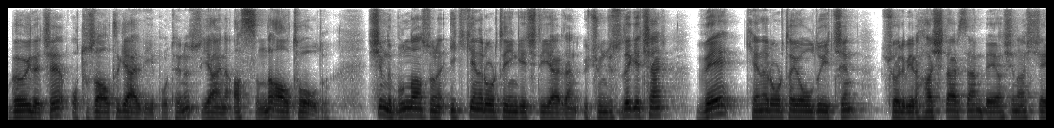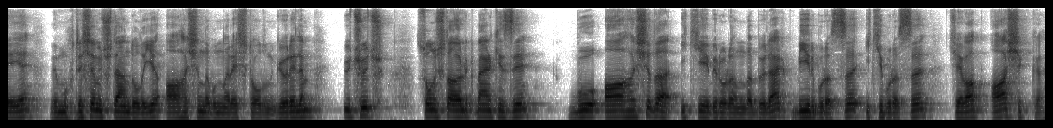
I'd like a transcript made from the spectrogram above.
böylece 36 geldi hipotenüs. Yani aslında 6 oldu. Şimdi bundan sonra iki kenar ortayın geçtiği yerden üçüncüsü de geçer. Ve kenar ortay olduğu için şöyle bir h dersem BH'ın HC'ye ve muhteşem 3'ten dolayı AH'ın da bunlara eşit olduğunu görelim. 3 3 sonuçta ağırlık merkezi bu AH'ı da 2'ye 1 oranında böler. 1 burası, 2 burası. Cevap A şıkkı.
